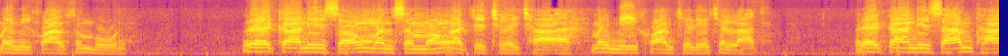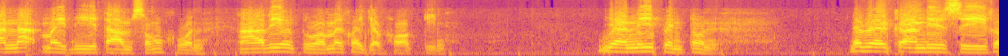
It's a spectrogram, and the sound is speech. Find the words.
ไม่มีความสมบูรณ์ รายการที่สองมันสมองอาจจะเฉยชาไม่มีความเฉลียวฉลาด รายการที่สามฐานะไม่ดีตามสมควรหาเลี้ยงตัวไม่ค่อยจะพอกิน อย่างนี้เป็นต้นในรายการที่สี่ก็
